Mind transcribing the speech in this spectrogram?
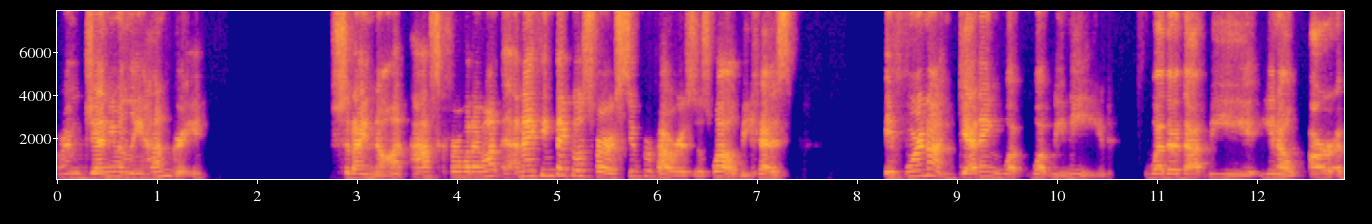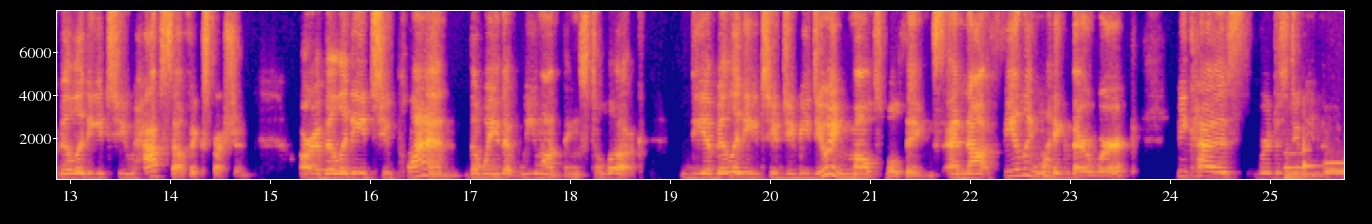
or I'm genuinely hungry, should I not ask for what I want? And I think that goes for our superpowers as well, because if we're not getting what what we need, whether that be you know our ability to have self-expression our ability to plan the way that we want things to look the ability to, to be doing multiple things and not feeling like their work because we're just doing them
